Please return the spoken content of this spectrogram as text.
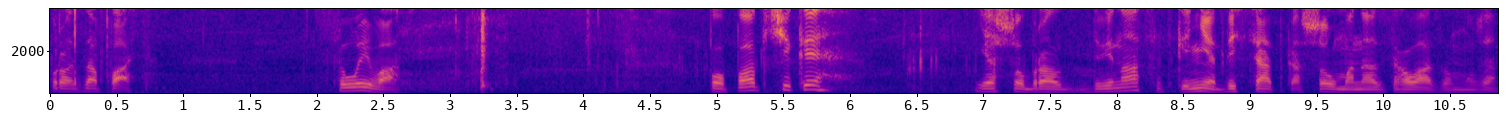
про запас. Слива. Попапчики. Я що брав 12? Ні, десятка, що в мене з глазом уже.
